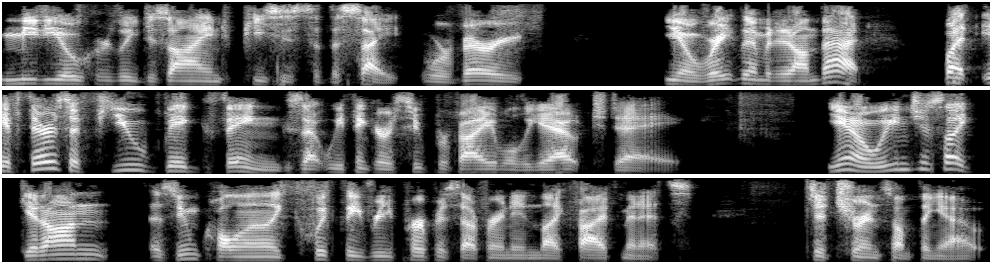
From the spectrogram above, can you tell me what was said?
mediocrely designed pieces to the site. We're very, you know, rate limited on that. But if there's a few big things that we think are super valuable to get out today, you know, we can just like get on a Zoom call and like quickly repurpose everything in like five minutes to churn something out.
